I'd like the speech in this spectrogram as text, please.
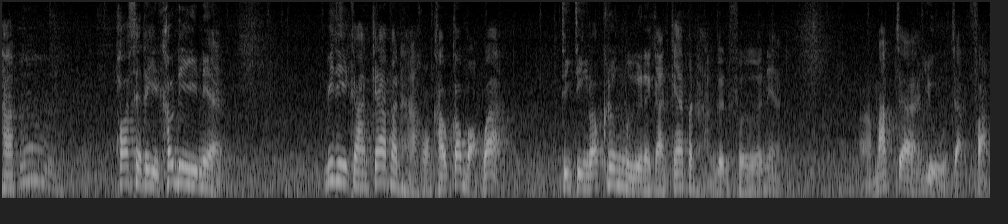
ครับพอเศรษฐกิจเขาดีเนี่ยวิธีการแก้ปัญหาของเขาก็บอกว่าจริง ๆ แล้วเครื่องมือในการแก้ปัญหาเงินเฟ้อเนี่ยอ่ามักจะอยู่จากฝั่ง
